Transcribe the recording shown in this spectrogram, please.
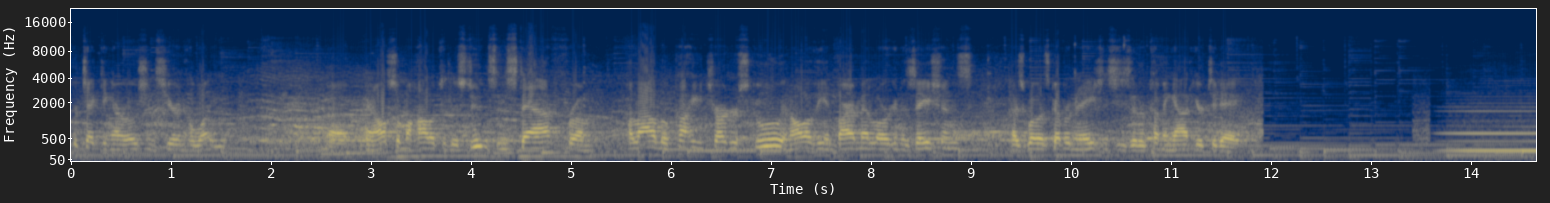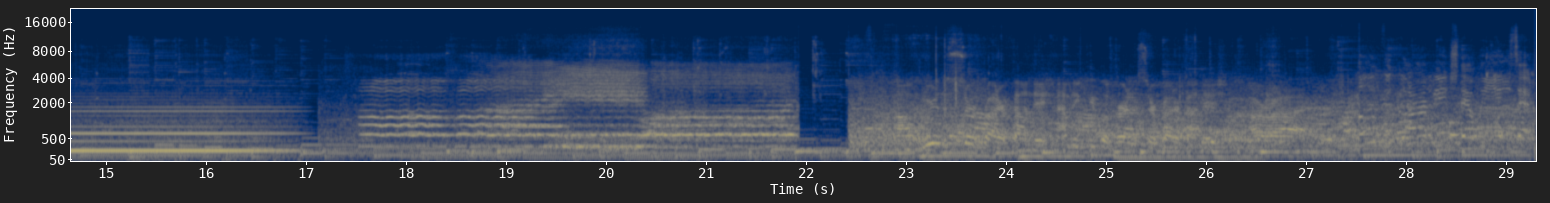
protecting our oceans here in Hawaii. Uh, and also mahalo to the students and staff from Halau Lokahi Charter School and all of the environmental organizations as well as government agencies that are coming out here today. Serve Foundation. All right. All of the garbage that we use at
